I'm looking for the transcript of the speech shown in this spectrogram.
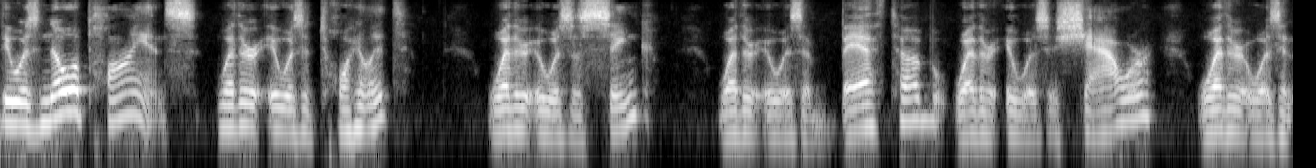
there was no appliance, whether it was a toilet, whether it was a sink, whether it was a bathtub, whether it was a shower, whether it was an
